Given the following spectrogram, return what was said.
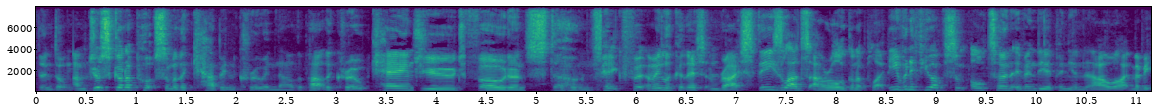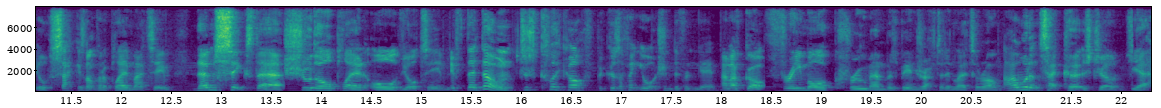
than Dunk. I'm just to put some of the cabin crew in now, the part of the crew. Kane, Jude, Foden, Stones, Pickford. I mean, look at this, and Rice. These lads are all to play. Even if you have some alternative in the opinion, oh, like maybe, oh, Saka's not to play in my team, them six there should all play in all of your teams. If they don't, just click off because I think you're watching a different game. And I've got three more crew members being drafted in later on. I wouldn't take Curtis Jones. Yeah.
